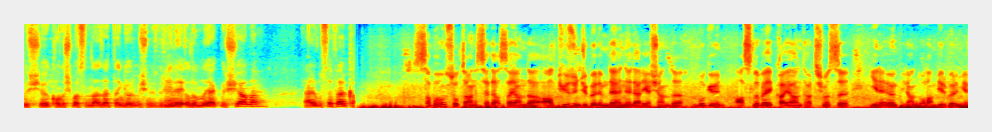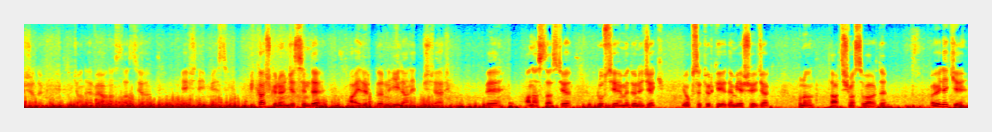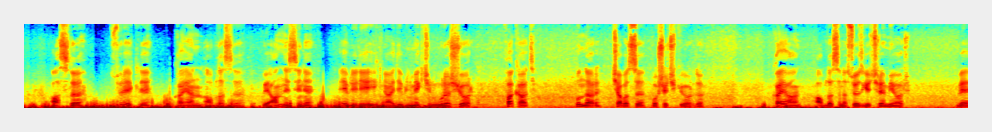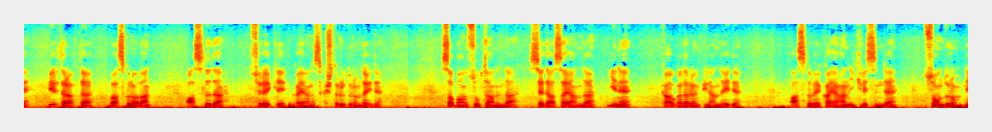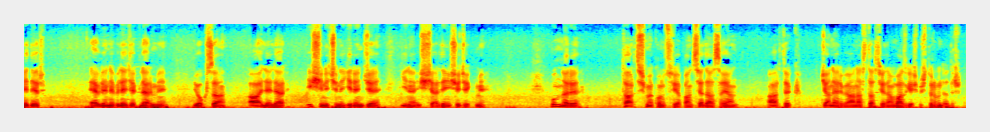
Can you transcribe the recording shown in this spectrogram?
yaklaşıyor. Konuşmasından zaten görmüşsünüzdür. Yine ılımlı yaklaşıyor ama yani bu sefer Sabahın Sultanı Seda Sayan'da 600. bölümde neler yaşandı? Bugün Aslı ve Kayağan tartışması yine ön planda olan bir bölüm yaşadık. Caner ve Anastasya geçtiğimiz birkaç gün öncesinde ayrılıklarını ilan etmişler ve Anastasya Rusya'ya mı dönecek yoksa Türkiye'de mi yaşayacak? Bunun tartışması vardı. Öyle ki Aslı sürekli Kaya'nın ablası ve annesini evliliğe ikna edebilmek için uğraşıyor. Fakat bunlar çabası boşa çıkıyordu. Kayahan ablasına söz geçiremiyor ve bir tarafta baskın olan Aslı da sürekli Kayahan'ı sıkıştırır durumdaydı. Sabahın Sultanı'nda Seda Sayan'da yine kavgalar ön plandaydı. Aslı ve Kayahan ikilisinde son durum nedir? Evlenebilecekler mi? Yoksa aileler işin içine girince yine işler değişecek mi? Bunları tartışma konusu yapan Seda Sayan artık Caner ve Anastasya'dan vazgeçmiş durumdadır.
